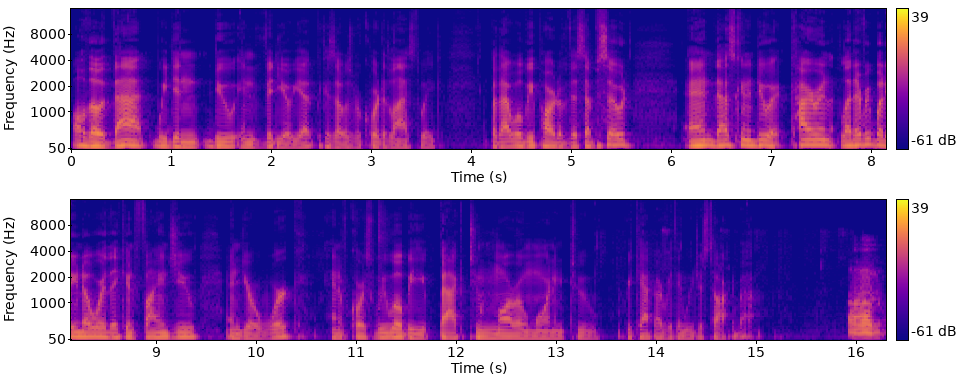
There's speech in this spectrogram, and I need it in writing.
Although that we didn't do in video yet because that was recorded last week. But that will be part of this episode. And that's going to do it. Kyron, let everybody know where they can find you and your work. And of course, we will be back tomorrow morning to recap everything we just talked about. Um,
